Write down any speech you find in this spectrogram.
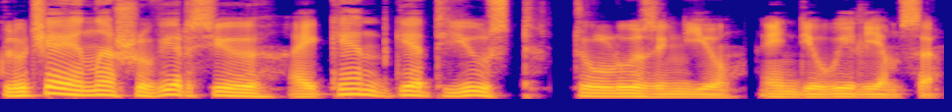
включая нашу версию «I can't get used to losing you» Энди Уильямса.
